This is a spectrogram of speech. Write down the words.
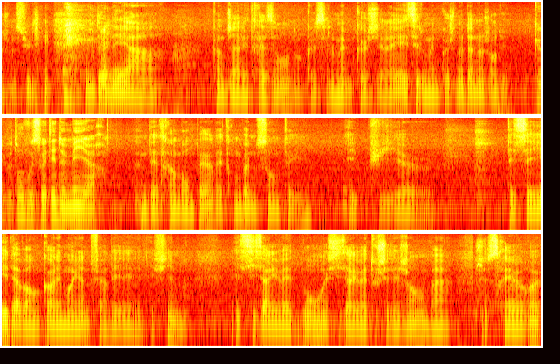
je me suis donné à, quand j'avais 13 ans, donc euh, c'est le même que je dirais, et c'est le même que je me donne aujourd'hui. Que peut-on vous souhaiter de meilleur? D'être un bon père, d'être en bonne santé, et puis euh, d'essayer d'avoir encore les moyens de faire des, films. Et s'ils arrivent à être bons et s'ils arrivent à toucher les gens, ben, je serai heureux.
